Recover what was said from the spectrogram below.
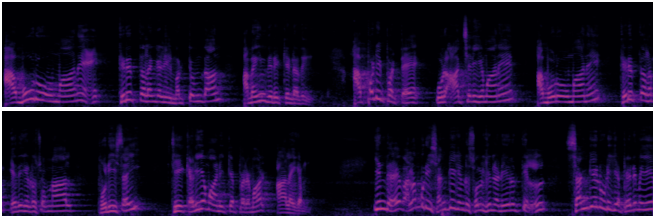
அபூர்வமான திருத்தலங்களில் மட்டும்தான் அமைந்திருக்கின்றது. அப்படிப்பட்ட ஒரு ஆச்சரியமான அபூர்வமான திருத்தலம் எது என்று சொன்னால் புரிசை ஸ்ரீ கரியமாணிக்க பெருமாள் ஆலயம். இந்த வலம்புரி சங்கு என்று சொல்கின்ற நேரத்தில் சங்கினுடைய பெருமையை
